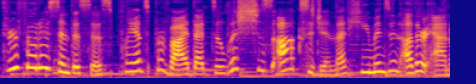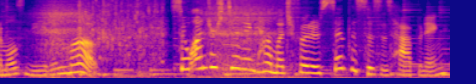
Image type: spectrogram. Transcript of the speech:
Through photosynthesis, plants provide that delicious oxygen that humans and other animals need and love. So understanding how much photosynthesis is happening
